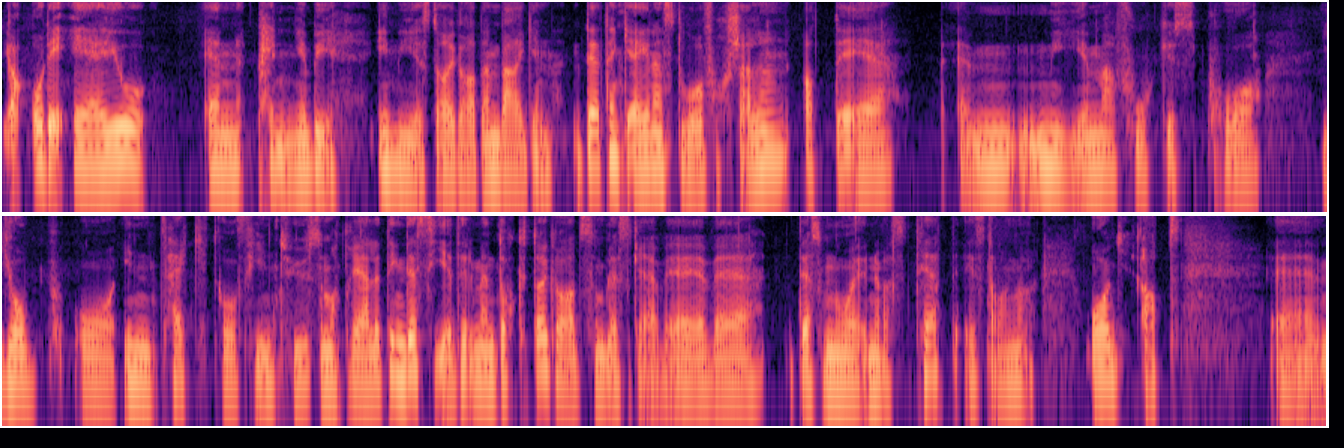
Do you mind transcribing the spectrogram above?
Ja, og det er jo en pengeby i mye større grad enn Bergen. Det tenker jeg er den store forskjellen. At det er eh, mye mer fokus på jobb og inntekt og fint hus og materielle ting. Det sier til og med en doktorgrad som ble skrevet ved det som nå er Universitetet i Stavanger. Og at eh,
